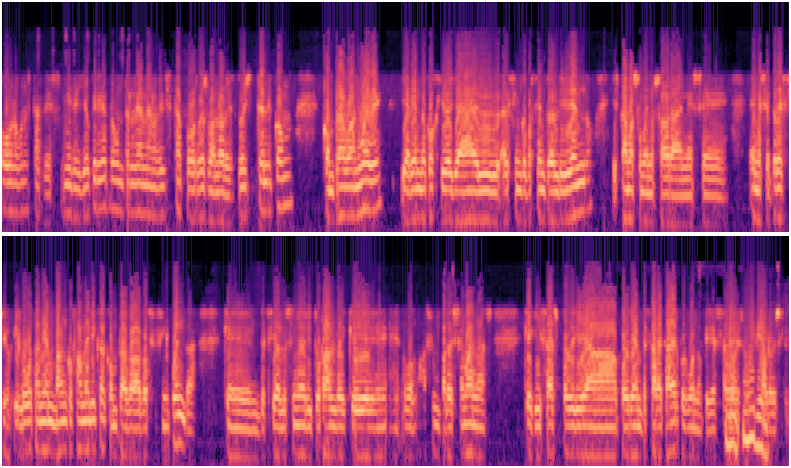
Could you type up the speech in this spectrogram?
Hola, buenas tardes. Mire, yo quería preguntarle al analista por dos valores. Deutsche Telekom comprado a 9 y habiendo cogido ya el, el 5% del dividendo, y está más o menos ahora en ese en ese precio. Y luego también Bank of America compraba a 12.50, que decía el señor Iturralde que hace un par de semanas que quizás podría podría empezar a caer, pues bueno, quería saber Muy bien. valores que.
